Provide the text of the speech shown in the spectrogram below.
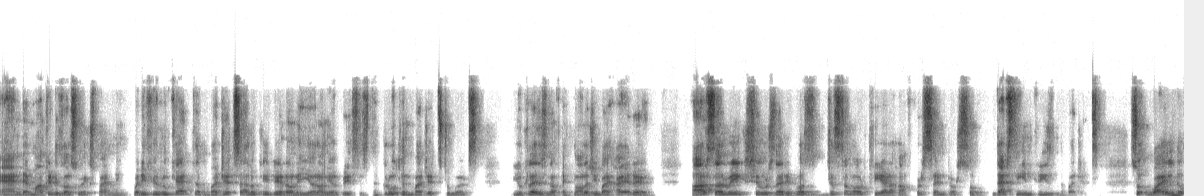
And their market is also expanding. But if you look at the budgets allocated on a year on year basis, the growth in budgets towards utilization of technology by higher ed our survey shows that it was just about three and a half percent or so. That's the increase in the budgets. So while the,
